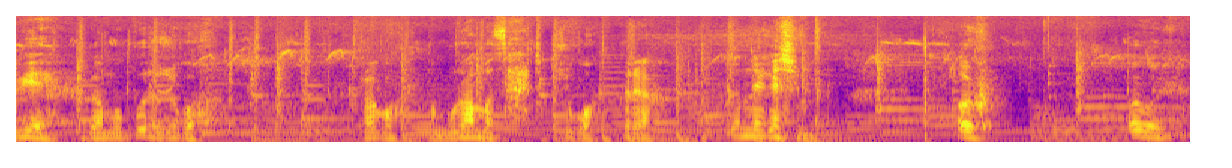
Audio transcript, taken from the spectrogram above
위에 그거 한번 뿌려주고, 그리고 또 물 한번 살짝 주고, 그래 끝내겠습니다. 아이 고, 아이고.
